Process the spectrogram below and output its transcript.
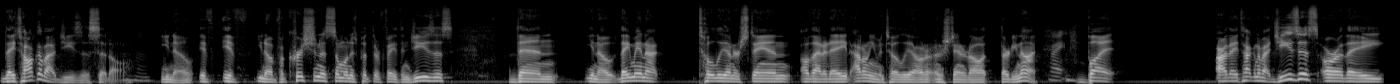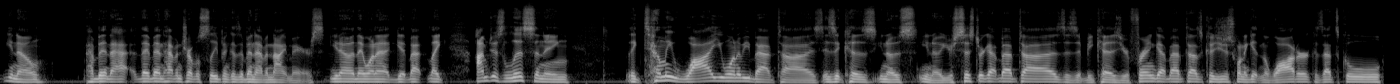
they talk about Jesus at all. Mm-hmm. You know, if if you know if a Christian is someone who's put their faith in Jesus, then you know they may not totally understand all that at eight. I don't even totally understand it all at 39. Right. But are they talking about Jesus or are they, you know, have been they've been having trouble sleeping because they've been having nightmares, you know, and they want to get back. Like I'm just listening. Like, tell me why you want to be baptized. Is it because you know, you know, your sister got baptized? Is it because your friend got baptized? Because you just want to get in the water because that's cool,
